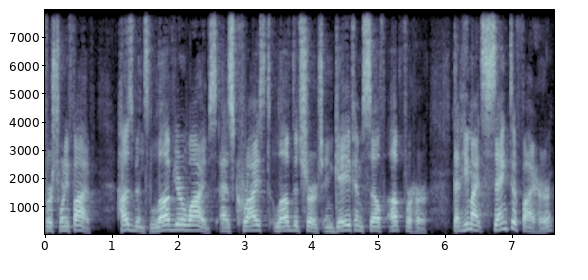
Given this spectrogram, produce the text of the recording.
Verse 25 Husbands, love your wives as Christ loved the church and gave himself up for her, that he might sanctify her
